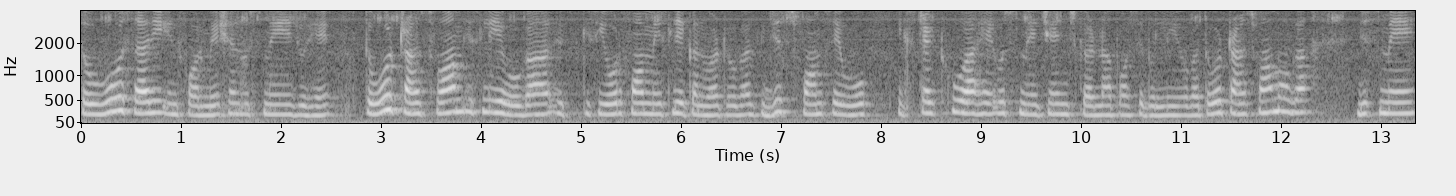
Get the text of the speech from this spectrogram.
तो वो सारी इंफॉर्मेशन उसमें जो है तो वो ट्रांसफॉर्म इसलिए होगा, इस किसी और फॉर्म में इसलिए कन्वर्ट होगा कि जिस फॉर्म से वो एक्सट्रैक्ट हुआ है, उसमें चेंज करना पॉसिबल नहीं होगा। तो वो ट्रांसफॉर्म होगा, जिसमें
